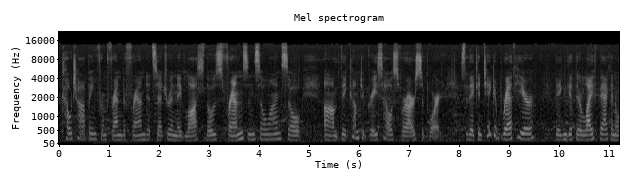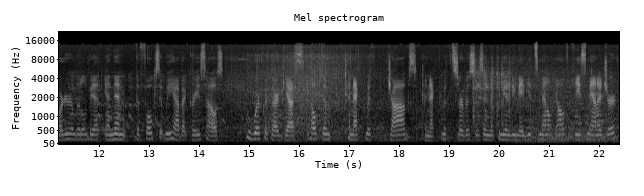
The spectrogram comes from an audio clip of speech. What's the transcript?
couch hopping from friend to friend, etc., and they've lost those friends and so on. So um, they come to Grace House for our support. So they can take a breath here, they can get their life back in order a little bit, and then the folks that we have at Grace House who work with our guests help them connect with jobs, connect with services in the community. Maybe it's mental health case manager,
